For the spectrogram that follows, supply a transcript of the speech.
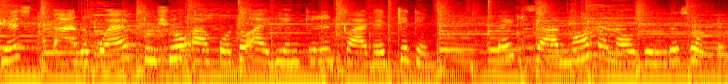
Guests are required to show a photo ID and credit card at check-in. Pets are not allowed in this hotel.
